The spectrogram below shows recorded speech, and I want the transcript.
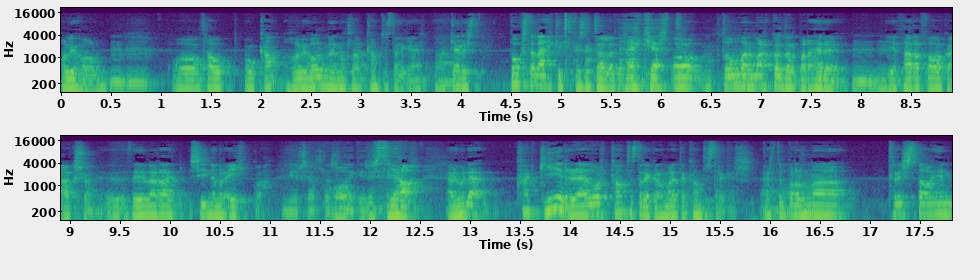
Holly Holm mm -hmm. og þá, og Holly Holm er náttúrulega counter-striker, Já. það gerist bókstælega ekkert fyrst í tvælega. ekkert Og dómar Mark Goddard bara, herru, mm ég þarf að fá eitthvað aksjón, þið verða að sína mér eitthvað. mjög sjálf að Og- það gerist Já, en ég meina, hvað gerir ef þú ert counter-striker og mæta counter-striker? Ertu Já. bara svona trista á hinn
